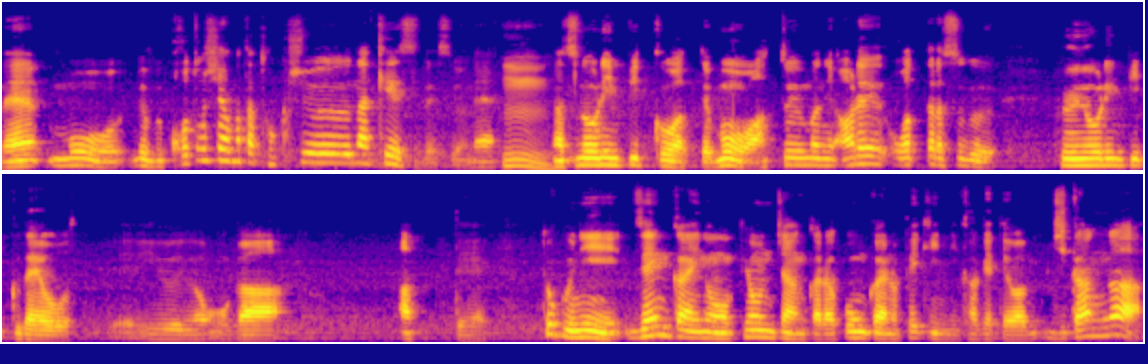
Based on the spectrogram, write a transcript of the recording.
ね。もう、でも今年はまた特殊なケースですよね。うん。夏のオリンピック終わって、もうあっという間に、あれ終わったらすぐ冬のオリンピックだよっていうのがあって、特に前回のピョンチャンから今回の北京にかけては、時間が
